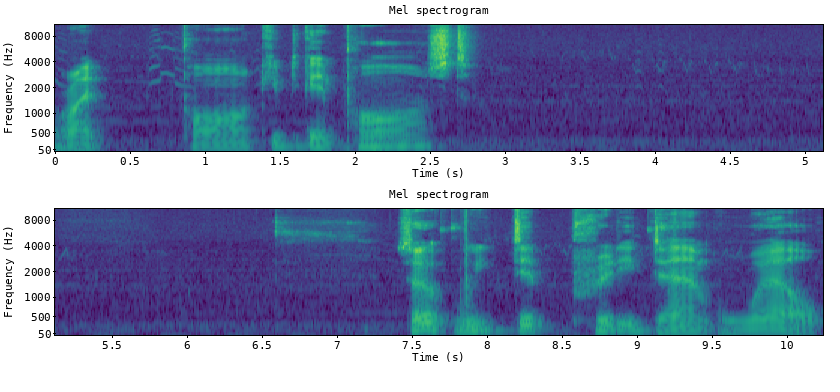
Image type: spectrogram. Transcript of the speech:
Alright, pause, keep the game paused. So we did pretty damn well.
